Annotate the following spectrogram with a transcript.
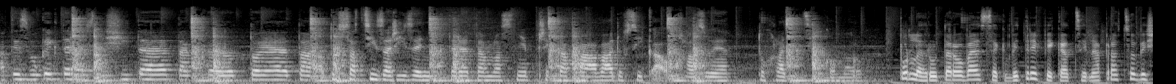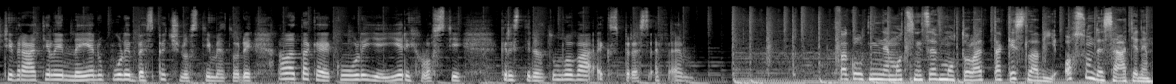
A ty zvuky, které slyšíte, tak eh, to je ta, to sací zařízení, které tam vlastně přikapává dusík a ochlazuje tu chladící komoru. Podle Rutarové se k vitrifikaci na pracovišti vrátili nejen kvůli bezpečnosti metody, ale také kvůli její rychlosti. Kristina Tumová, Express FM. Fakultní nemocnice v Motole taky slaví osmdesátiny.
